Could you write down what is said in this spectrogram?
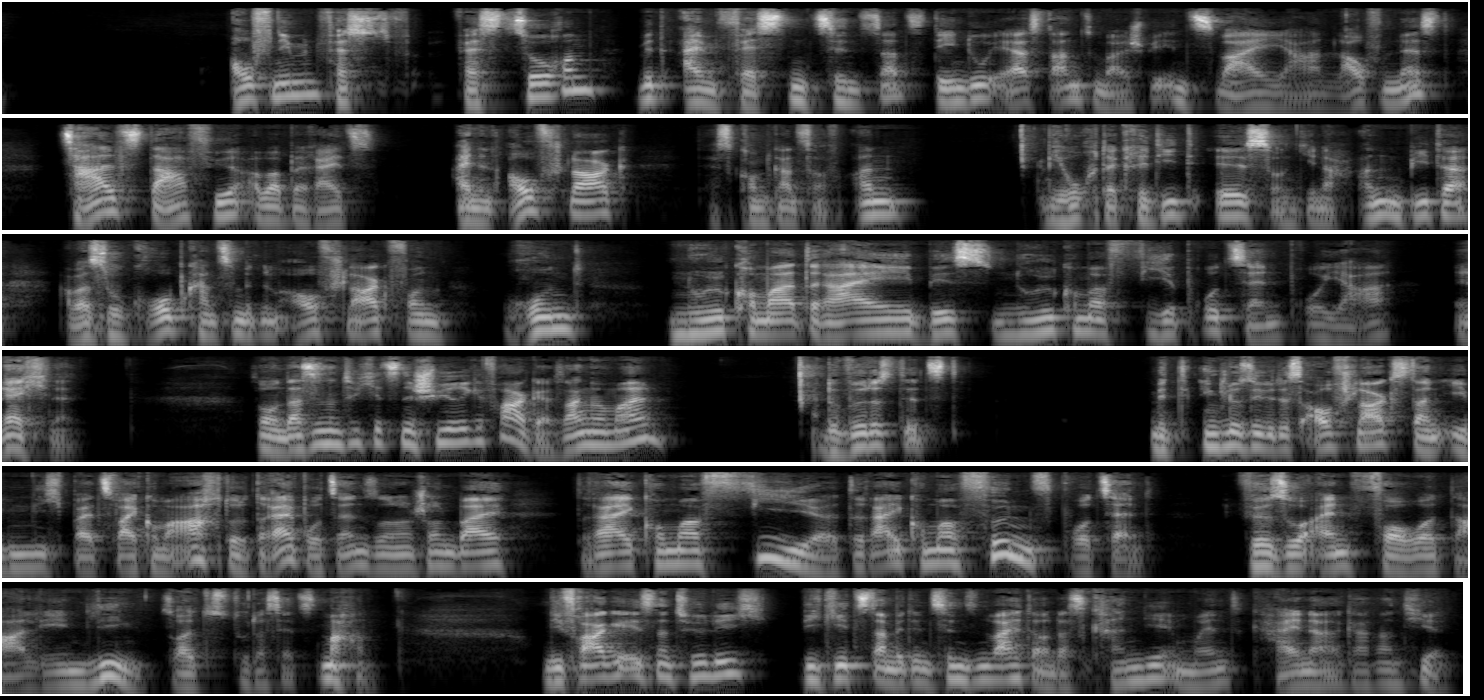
aufnehmen, fest, festzurren mit einem festen Zinssatz, den du erst dann zum Beispiel in zwei Jahren laufen lässt, zahlst dafür aber bereits einen Aufschlag. Das kommt ganz darauf an, wie hoch der Kredit ist und je nach Anbieter. Aber so grob kannst du mit einem Aufschlag von rund 0,3 bis 0,4 Prozent pro Jahr rechnen. So, und das ist natürlich jetzt eine schwierige Frage. Sagen wir mal, du würdest jetzt mit inklusive des Aufschlags dann eben nicht bei 2,8 oder 3 Prozent, sondern schon bei 3,4, 3,5 Prozent für so ein Forward-Darlehen liegen. Solltest du das jetzt machen? Und die Frage ist natürlich, wie geht's da mit den Zinsen weiter? Und das kann dir im Moment keiner garantieren.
